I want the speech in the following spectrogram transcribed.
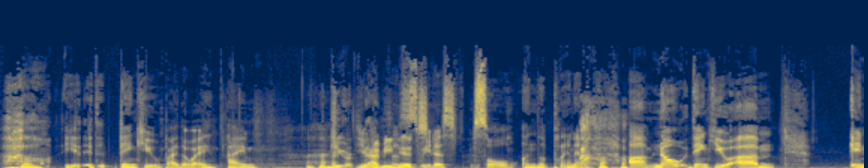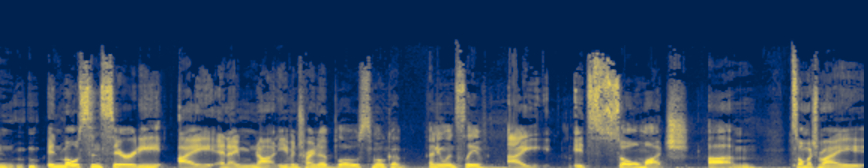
oh, Y- it- Thank you, by the way. I'm. You- You're i mean the it's sweetest soul on the planet. um, no, thank you. Um, in in most sincerity, I and I'm not even trying to blow smoke up anyone's sleeve. I it's so much, um, so much my.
